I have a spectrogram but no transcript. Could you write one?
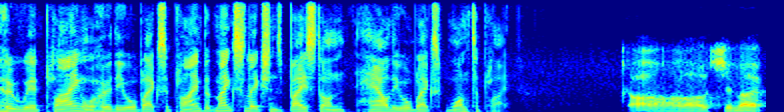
who we're playing or who the All Blacks are playing, but make selections based on how the All Blacks want to play. Oh, Sumo.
